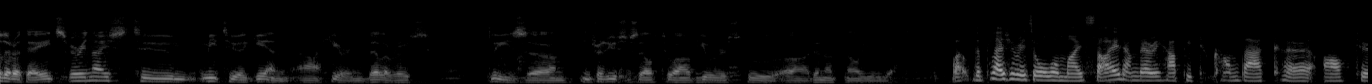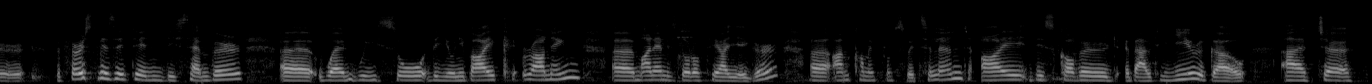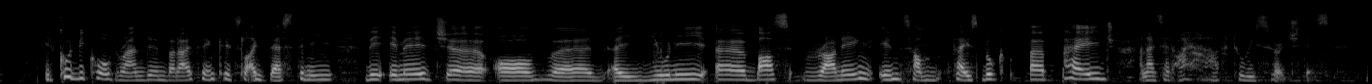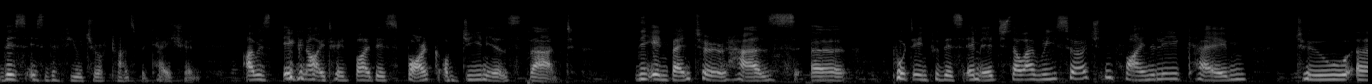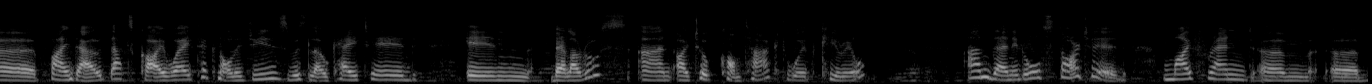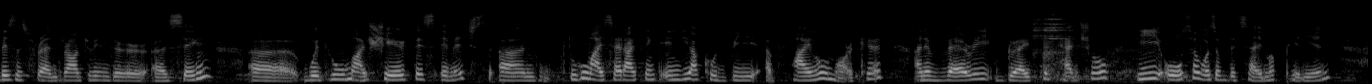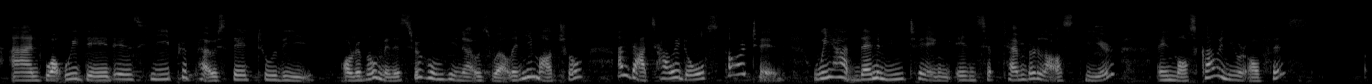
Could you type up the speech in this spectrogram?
Hello, Dorothea. It's very nice to meet you again uh, here in Belarus. Please um, introduce yourself to our viewers who uh, do not know you yet. Well, the pleasure is all on my side. I'm very happy to come back uh, after the first visit in December uh, when we saw the Unibike running. Uh, my name is Dorothea Jäger. Uh, I'm coming from Switzerland. I discovered about a year ago at uh, it could be called random, but I think it's like destiny. The image uh, of uh, a uni uh, bus running in some Facebook uh, page, and I said, I have to research this. This is the future of transportation. I was ignited by this spark of genius that the inventor has uh, put into this image. So I researched and finally came to uh, find out that Skyway Technologies was located in Belarus and I took contact with Kirill and then it all started. My friend, um, uh, business friend Rajvinder uh, Singh, uh, with whom I shared this image and to whom I said I think India could be a final market and a very great potential. He also was of the same opinion. And what we did is he proposed it to the Honorable Minister, whom he knows well in Himachal, and that's how it all started. We had then a meeting in September last year in Moscow in your office,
